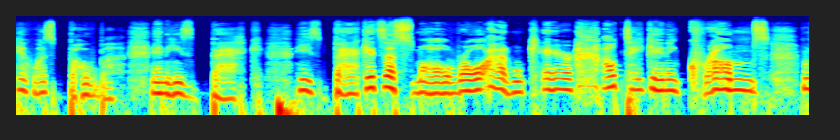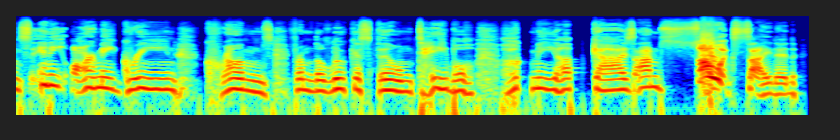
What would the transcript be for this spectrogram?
It was Boba, and he's back. He's back. It's a small role. I don't care. I'll take any crumbs, any army green crumbs from the Lucasfilm table. Hook me up, guys. I'm so excited.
